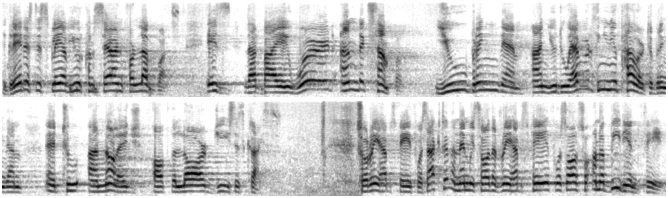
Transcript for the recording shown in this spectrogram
the greatest display of your concern for loved ones, is that by word and example, you bring them and you do everything in your power to bring them uh, to a knowledge of the Lord Jesus Christ. So Rahab's faith was active, and then we saw that Rahab's faith was also an obedient faith.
